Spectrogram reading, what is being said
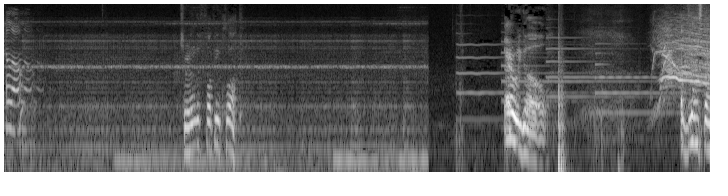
Hello? Turn the fucking clock. There we go. At last I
